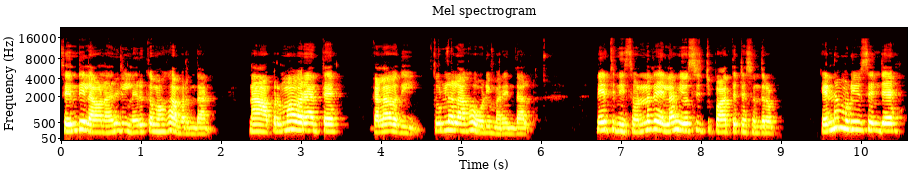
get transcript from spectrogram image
செந்தில் அவன் அருகில் நெருக்கமாக அமர்ந்தான். நான் அப்புறமா வரேன் அத்தை. கலாவதி துள்ளலாக ஓடி மறைந்தாள். நேத்து நீ சொன்னதையெல்லாம் யோசிச்சு பார்த்துட்ட சுந்தரம். என்ன முடிவு செஞ்ச?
